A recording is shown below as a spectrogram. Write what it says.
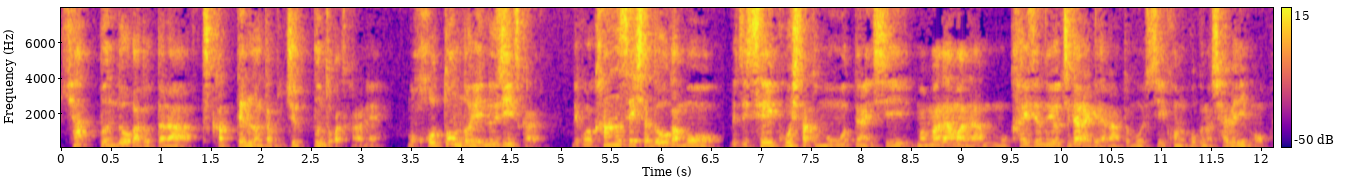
100分動画撮ったら使ってるの多分10分とかですからね。もうほとんど NG ですから。で、この完成した動画も別に成功したとも思ってないし、まあ、まだまだもう改善の余地だらけだなと思うし、この僕の喋りも。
